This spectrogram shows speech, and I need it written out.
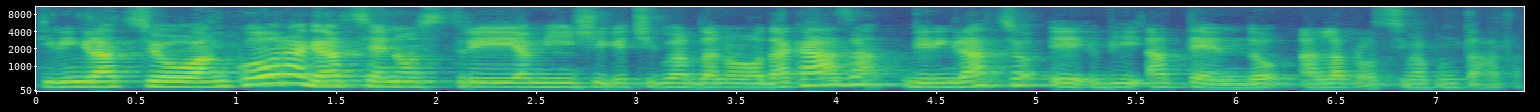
Ti ringrazio ancora, grazie ai nostri amici che ci guardano da casa, vi ringrazio e vi attendo alla prossima puntata.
